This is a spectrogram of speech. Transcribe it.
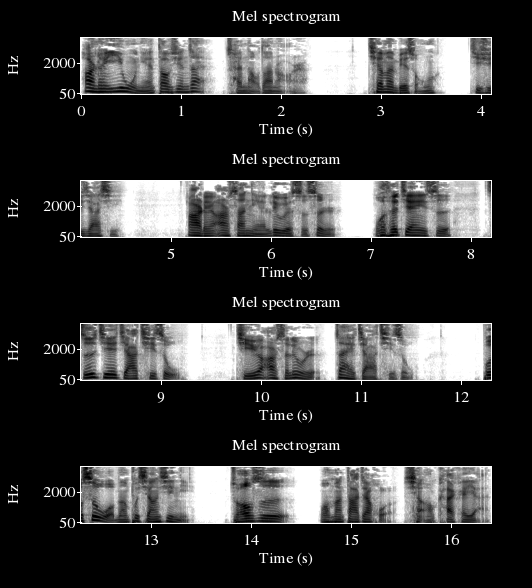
二零一五年到现在才脑到哪儿啊？千万别怂，继续加息！二零二三年六月十四日，我的建议是直接加七十五，七月二十六日再加七十五。不是我们不相信你，主要是我们大家伙想要开开眼。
